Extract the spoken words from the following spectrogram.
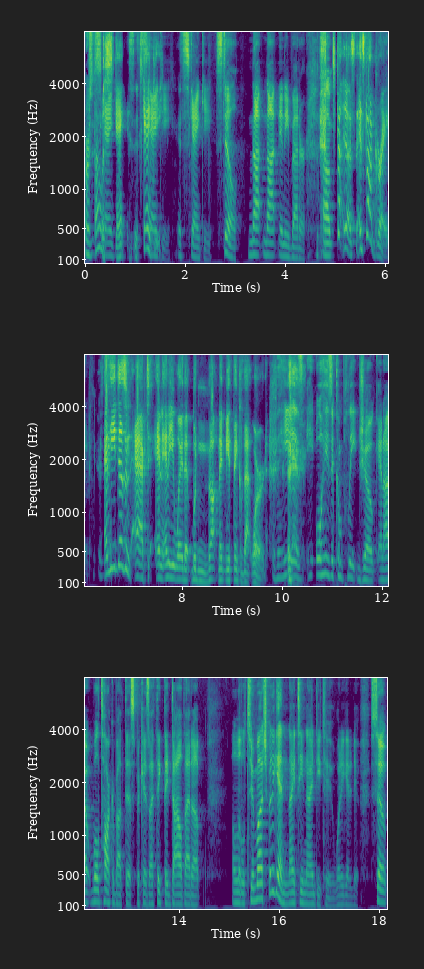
or is it thought it was Skanky? Skank- It's, it's it's Skanky. Skanky. It's Skanky. Still, not not any better. Um, it's not, it's, it's not great and he doesn't act in any way that would not make me think of that word he is he, well he's a complete joke and i will talk about this because i think they dial that up a little too much but again 1992 what are you gonna do so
